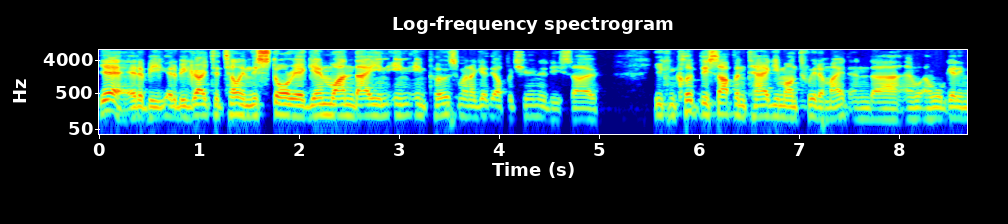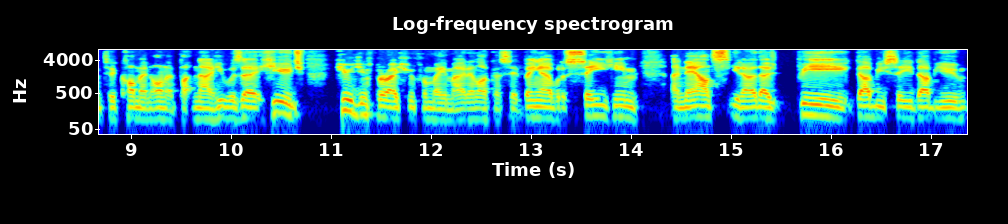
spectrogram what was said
yeah, it'd be it'd be great to tell him this story again one day in in, in person when I get the opportunity. So you can clip this up and tag him on Twitter, mate, and, uh, and and we'll get him to comment on it. But no, he was a huge, huge inspiration for me, mate. And like I said, being able to see him announce, you know, those big WCW, you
